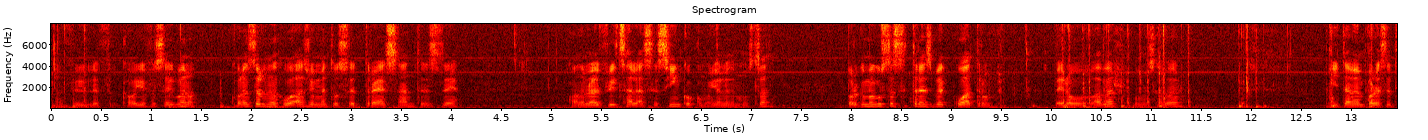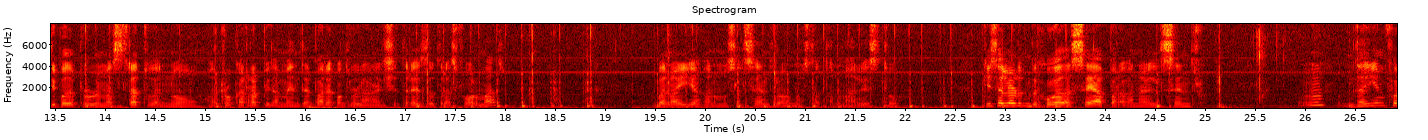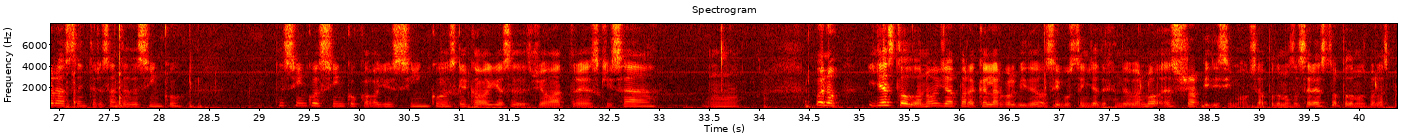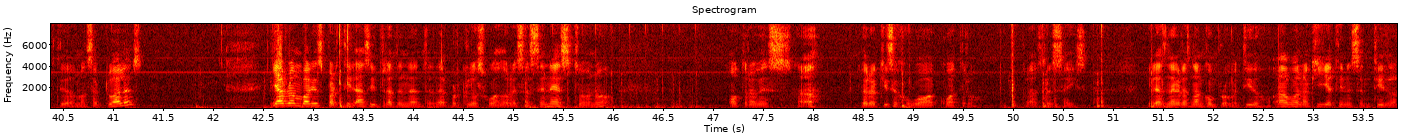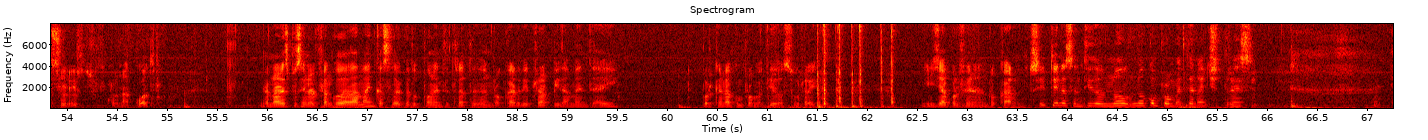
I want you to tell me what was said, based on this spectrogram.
Alfil, caballo F6. Bueno, con este orden de jugadas yo meto C3 antes de. Cuando el alfil sale a C5, como ya lo he demostrado. Porque me gusta C3, B4. Pero, a ver, vamos a ver. Y también por este tipo de problemas trato de no enrocar rápidamente para controlar H3 de otras formas. Bueno, ahí ya ganamos el centro, no está tan mal esto. Quizá el orden de jugada sea para ganar el centro. De ahí en fuera está interesante de 5. De 5 es 5, caballo es 5. Es que el caballo se desvió a 3, quizá. Mm. Bueno, y ya es todo, ¿no? Ya para que largo el video, si gusten ya dejen de verlo. Es rapidísimo, o sea, podemos hacer esto, podemos ver las partidas más actuales. Ya hablan varias partidas y traten de entender por qué los jugadores hacen esto, ¿no? Otra vez. Ah, pero aquí se jugó a 4, tras de 6. Y las negras no han comprometido. Ah, bueno, aquí ya tiene sentido hacer esto con A4. Ganar espacio en el flanco de dama en caso de que tu oponente trate de enrocar rápidamente ahí. Porque no ha comprometido a su rey. Y ya por fin enrocar. Sí tiene sentido, no, no comprometen a H3.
